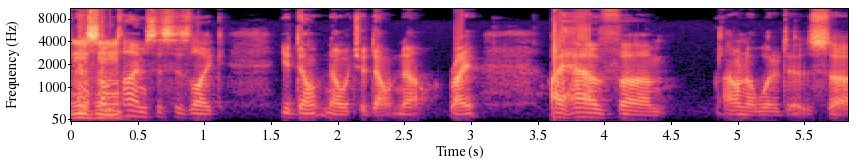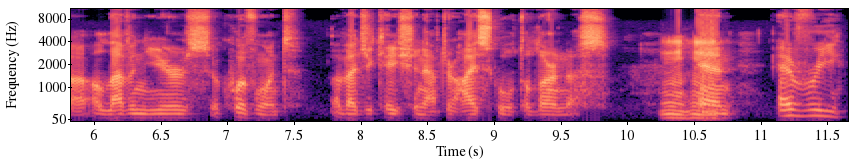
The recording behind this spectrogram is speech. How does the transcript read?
And mm-hmm. sometimes this is like you don't know what you don't know, right? I have, um, I don't know what it is, uh, 11 years equivalent of education after high school to learn this. Mm-hmm. And every,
